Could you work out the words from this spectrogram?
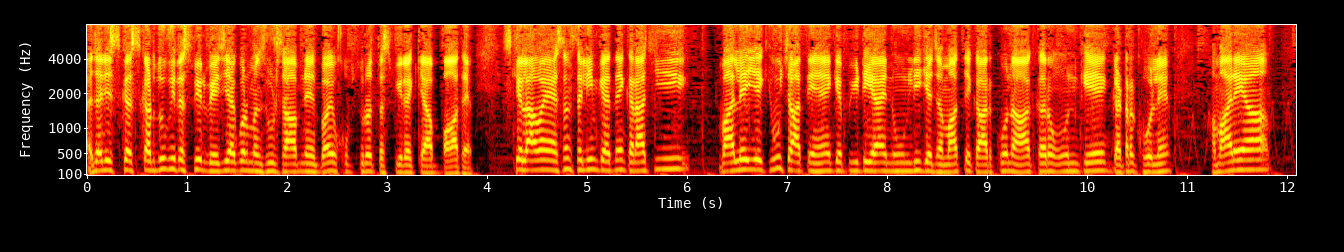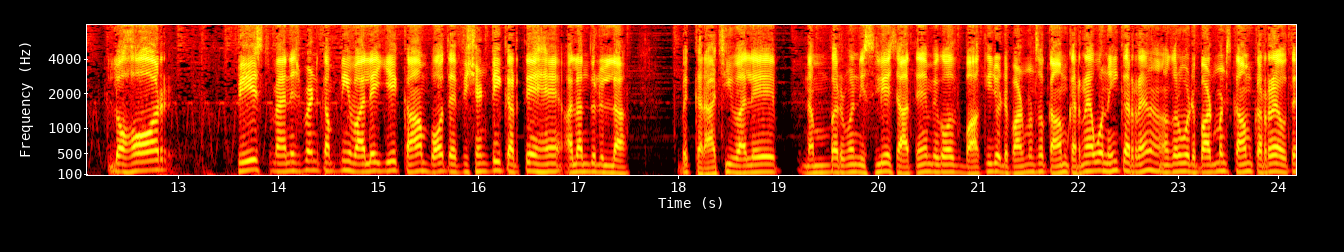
अच्छा जी स्कर्दू की तस्वीर भेजी अकबर मंसूर साहब ने। बहुत खूबसूरत तस्वीर है, क्या बात है। इसके अलावा एहसन सलीम कहते हैं, कराची वाले ये क्यों चाहते हैं कि पीटीआई नून लीग या जमात कारकुन आकर उनके गटर खोलें? हमारे यहाँ लाहौर वेस्ट मैनेजमेंट कंपनी वाले ये काम बहुत एफिशिएंटली करते हैं अलहमदुल्ला भाई कराची वाले नंबर वन इसलिए चाहते हैं बिकॉज़ बाकी जो डिपार्टमेंट्स को काम करना है वो नहीं कर रहे हैं ना। अगर वो डिपार्टमेंट्स काम कर रहे होते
